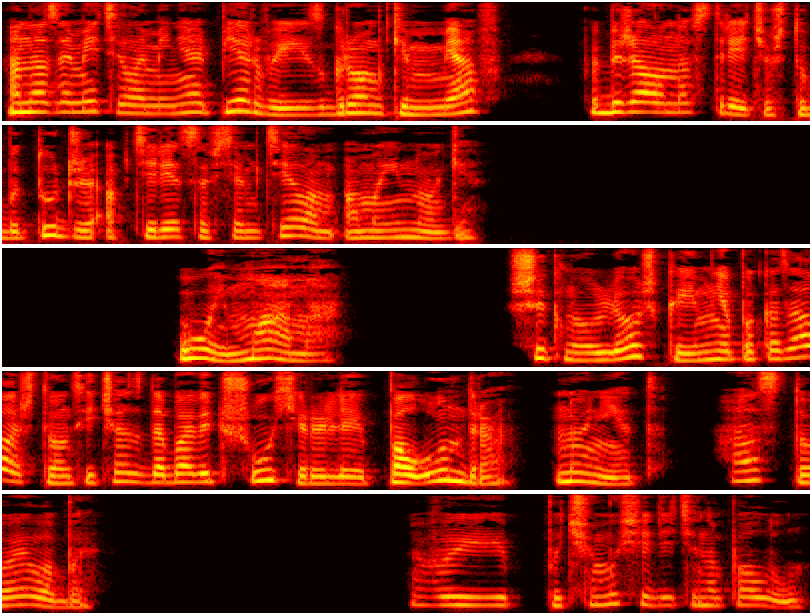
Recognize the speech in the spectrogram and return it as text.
Она заметила меня первой и с громким мяв побежала навстречу, чтобы тут же обтереться всем телом о мои ноги. «Ой, мама!» — шикнул Лёшка, и мне показалось, что он сейчас добавит шухер или полундра, но нет, а стоило бы. «Вы почему сидите на полу?»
